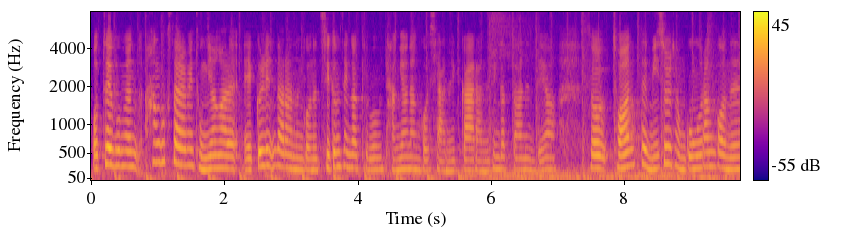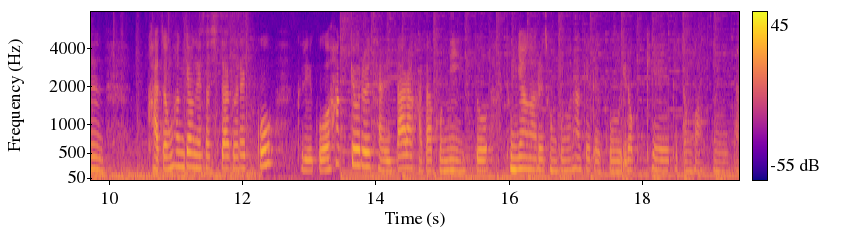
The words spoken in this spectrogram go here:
어떻게 보면 한국 사람이 동양화에 끌린다라는 거는 지금 생각해보면 당연한 것이 아닐까라는 생각도 하는데요. 그래서 저한테 미술 전공을 한 거는 가정 환경에서 시작을 했고 그리고 학교를 잘 따라가다 보니 또 동양화를 전공을 하게 되고 이렇게 됐던 것 같습니다.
